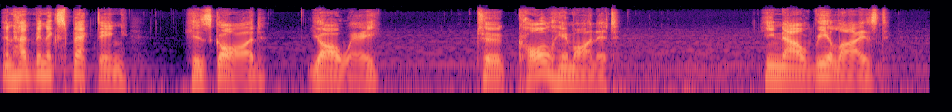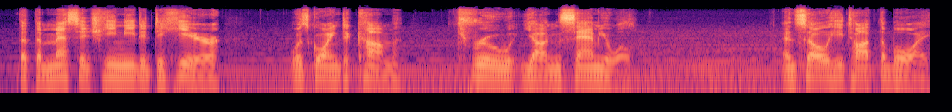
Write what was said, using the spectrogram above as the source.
and had been expecting his God, Yahweh, to call him on it he now realized that the message he needed to hear was going to come through young Samuel. And so he taught the boy.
